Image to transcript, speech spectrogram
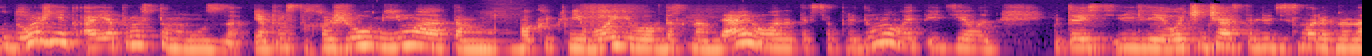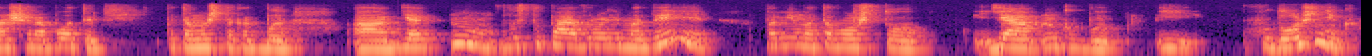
художник, а я просто муза. Я просто хожу мимо, там, вокруг него, его вдохновляю, он это все придумывает и делает. И, то есть, или очень часто люди смотрят на наши работы, потому что, как бы, а, я, ну, выступаю в роли модели, помимо того, что я, ну, как бы, и художник,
